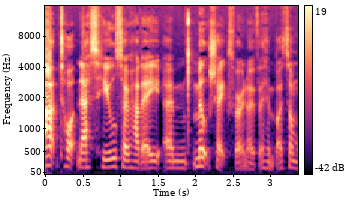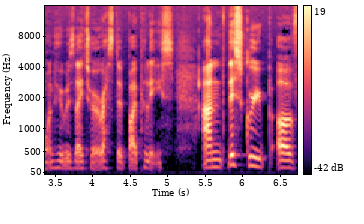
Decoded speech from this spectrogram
At Totnes, he also had a um, milkshake thrown over him by someone who was later arrested by police. And this group of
